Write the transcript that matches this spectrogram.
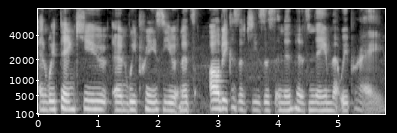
And we thank you and we praise you. And it's all because of Jesus and in his name that we pray.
